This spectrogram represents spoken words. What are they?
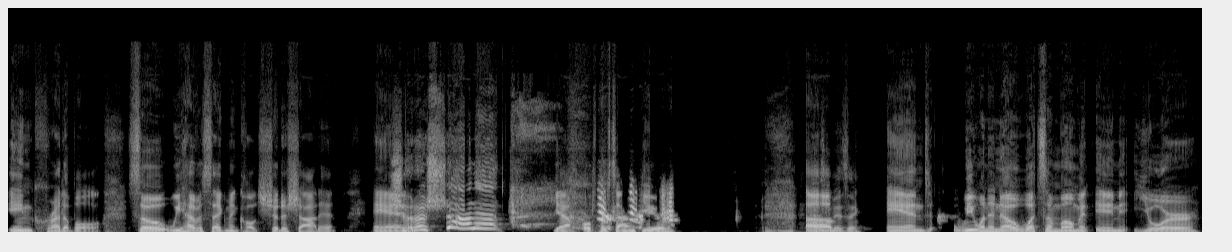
incredible. So we have a segment called Shoulda Shot It and Should have shot it. yeah, hold for sound cue. Um, amazing. and we want to know what's a moment in your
